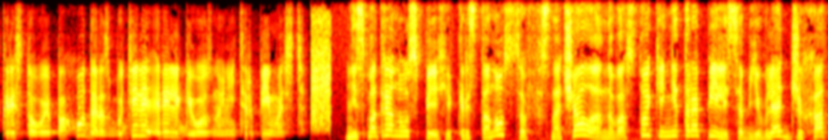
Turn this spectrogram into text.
Крестовые походы разбудили религиозную нетерпимость. Несмотря на успехи крестоносцев, сначала на Востоке не торопились объявлять джихад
